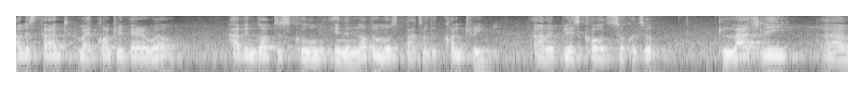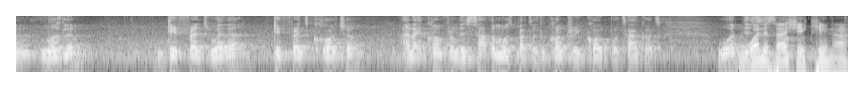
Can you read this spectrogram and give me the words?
I understand my country very well, having gone to school in the northernmost part of the country, um, a place called Sokoto, largely um, Muslim, different weather, different culture, and I come from the southernmost part of the country called Port Harcourt. Wani sashe kenan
